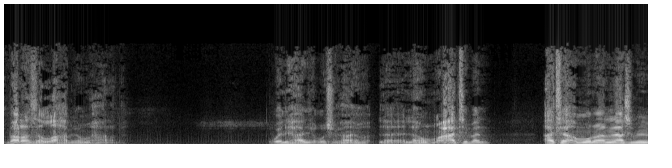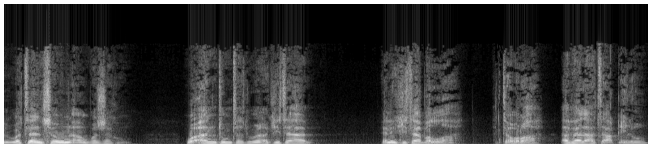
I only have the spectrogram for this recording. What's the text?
برز الله بالمحاربة ولهذا يقول سبحانه لهم معاتبا أتأمر الناس وتنسون أنفسكم وأنتم تتلون الكتاب؟ يعني كتاب الله التوراة أفلا تعقلون؟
